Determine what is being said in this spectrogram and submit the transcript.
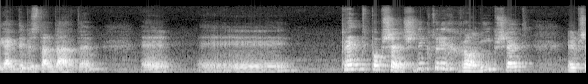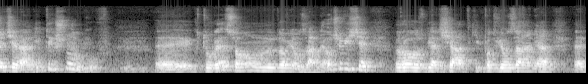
jak gdyby standardem. E, e, pręt poprzeczny, który chroni przed przecieraniem tych sznurków które są dowiązane. Oczywiście rozmiar siatki, podwiązania, e,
